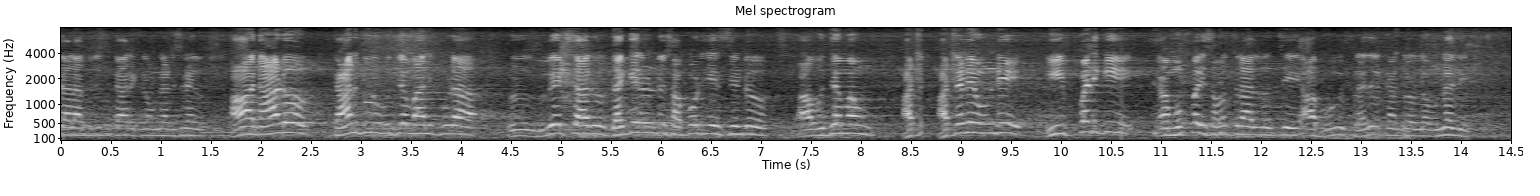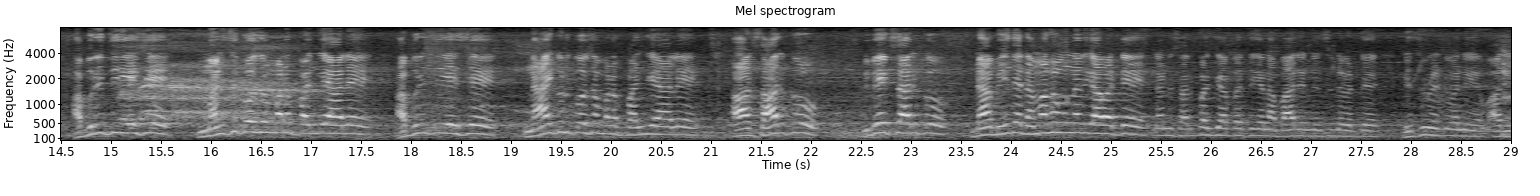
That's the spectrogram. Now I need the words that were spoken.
చాలా అభివృద్ధి కార్యక్రమం నడిచినాయి ఆనాడు కానుకూరు ఉద్యమానికి కూడా వివేక్ సారు దగ్గరుండి సపోర్ట్ చేసిండు. ఆ ఉద్యమం అట్ల అట్లనే ఉండి ఇప్పటికీ ఆ ముప్పై సంవత్సరాల నుంచి ఆ భూమి ప్రజల కంట్రోల్లో ఉన్నది. అభివృద్ధి చేసే మనిషి కోసం మనం పనిచేయాలి అభివృద్ధి చేసే నాయకుడి కోసం మనం పనిచేయాలి ఆ సార్కు వివేక్ సార్కు నా మీద నమ్మకం ఉన్నది కాబట్టి నన్ను సర్పంచ్ అభ్యర్థిగా నా భార్యను నిలుచుండబెడితే నిలుచున్నటువంటి వారి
